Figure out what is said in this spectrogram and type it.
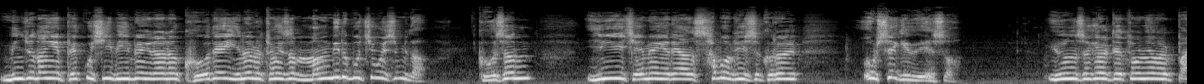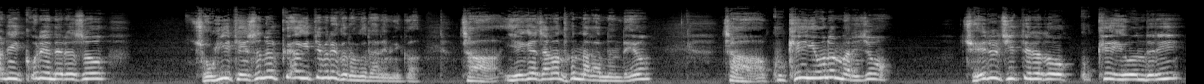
민주당이 192명이라는 거대 인원을 통해서 막 밀어붙이고 있습니다. 그것은 이 제명에 대한 사법 리스크를 없애기 위해서 윤석열 대통령을 빨리 끌어내려서 조기 대선을 꾀하기 때문에 그런 것 아닙니까? 자, 얘기가 잠깐 헛나갔는데요. 자, 국회의원은 말이죠. 죄를 짓더라도 국회의원들이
